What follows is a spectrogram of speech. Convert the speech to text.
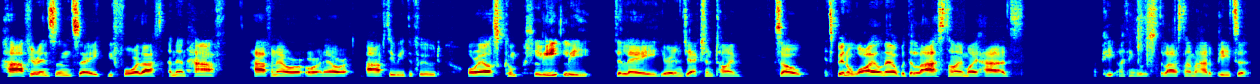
half your insulin, say, before that, and then half half an hour or an hour after you eat the food, or else completely delay your injection time. So it's been a while now, but the last time I had a pe- I think it was the last time I had a pizza.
